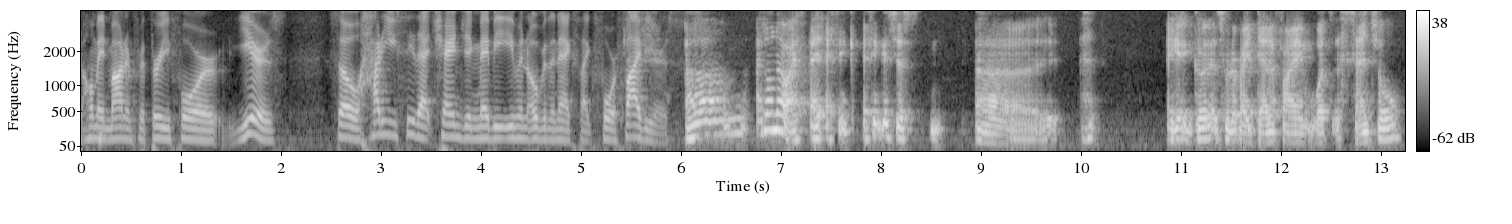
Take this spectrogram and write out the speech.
homemade modern for three, four years. So how do you see that changing, maybe even over the next like four or five years? Um, I don't know. I, I, think I think it's just uh, I get good at sort of identifying what's essential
